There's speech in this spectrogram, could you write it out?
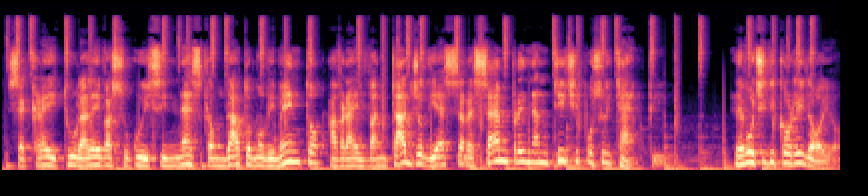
Se crei tu la leva su cui si innesca un dato movimento, avrai il vantaggio di essere sempre in anticipo sui tempi. Le voci di corridoio,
